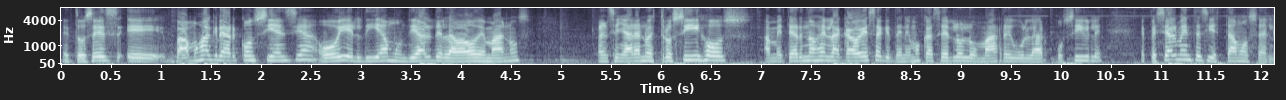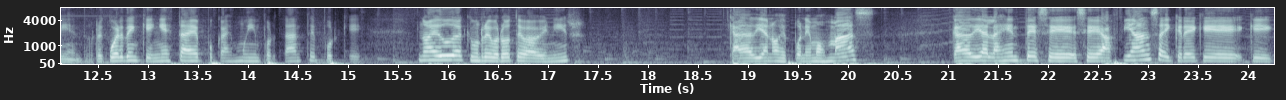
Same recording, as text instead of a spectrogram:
Entonces, eh, vamos a crear conciencia hoy, el Día Mundial del Lavado de Manos, a enseñar a nuestros hijos, a meternos en la cabeza que tenemos que hacerlo lo más regular posible, especialmente si estamos saliendo. Recuerden que en esta época es muy importante porque no hay duda que un rebrote va a venir. Cada día nos exponemos más, cada día la gente se, se afianza y cree que, que-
